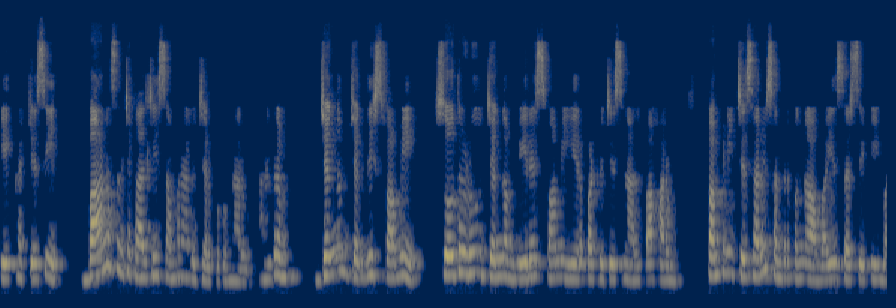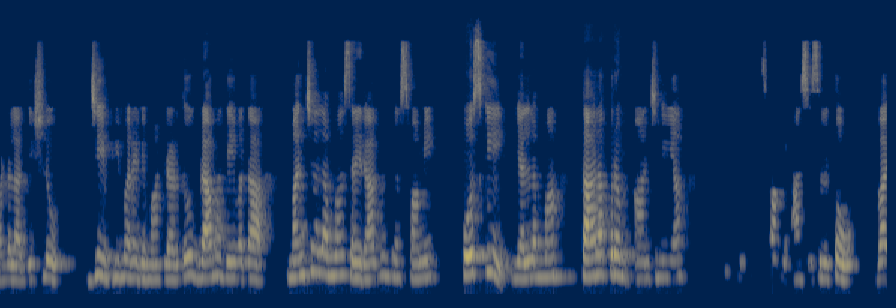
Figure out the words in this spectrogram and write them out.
కేక్ కట్ చేసి బాణసంచ కాల్చి సంబరాలు జరుపుకున్నారు. అనంతరం జంగం జగదీష్ స్వామి సోదరుడు జంగం వీరేస్వామి ఏర్పాట్లు చేసిన అల్పాహారం పంపిణీ చేశారు. ఈ సందర్భంగా వైఎస్ఆర్సీపీ మండల అధ్యక్షులు జి భీమారెడ్డి మాట్లాడుతూ గ్రామ దేవత మంచాలమ్మ శ్రీ రాఘవేంద్ర స్వామి కోస్కి ఎల్లమ్మ తారాపురం ఆంజనేయ స్వామి ఆశీస్సులతో వై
